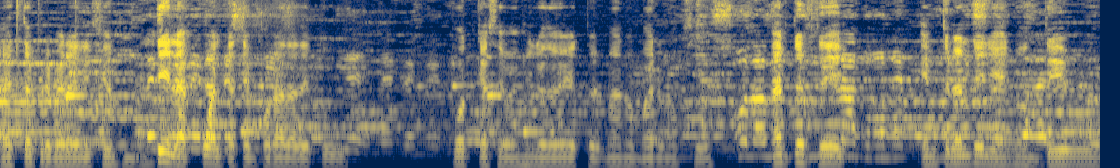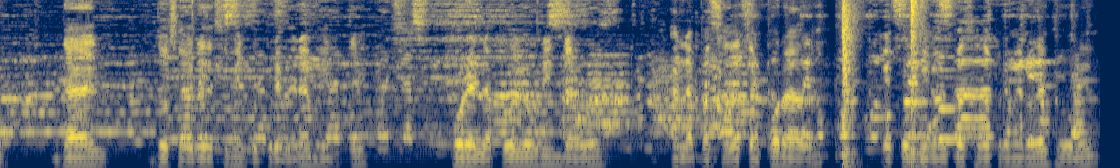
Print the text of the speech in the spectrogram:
a esta primera edición de la cuarta temporada de tu podcast Evangelio de hoy, tu hermano Mario Moxés. Antes de entrar de lleno, debo dar dos agradecimientos. Primeramente, por el apoyo brindado a la pasada temporada, que culminó el pasado primero de julio.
